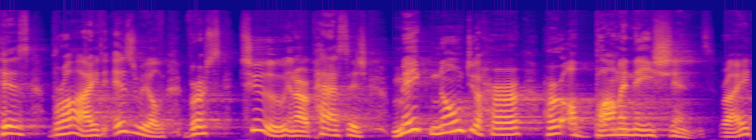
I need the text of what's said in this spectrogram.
his bride, Israel. Verse 2 in our passage make known to her her abominations, right?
